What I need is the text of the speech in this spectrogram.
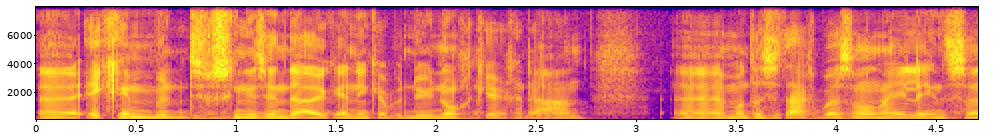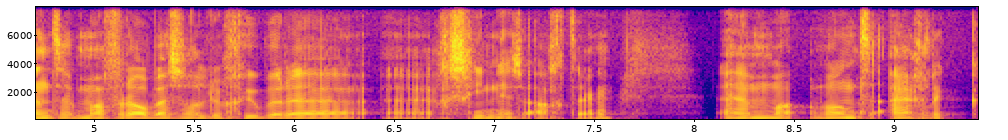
Eh, ik ging de geschiedenis induiken en ik heb het nu nog een keer gedaan. Eh, want er zit eigenlijk best wel een hele interessante, maar vooral best wel lugubere eh, geschiedenis achter. Want eigenlijk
